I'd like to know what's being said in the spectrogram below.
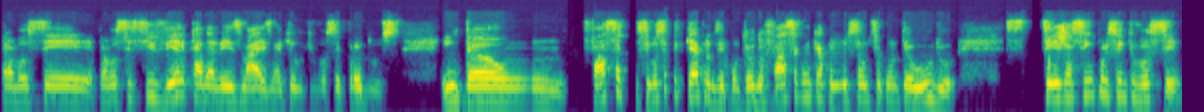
Para você para você se ver cada vez mais naquilo que você produz. Então, faça, se você quer produzir conteúdo, faça com que a produção do seu conteúdo seja 100% você.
